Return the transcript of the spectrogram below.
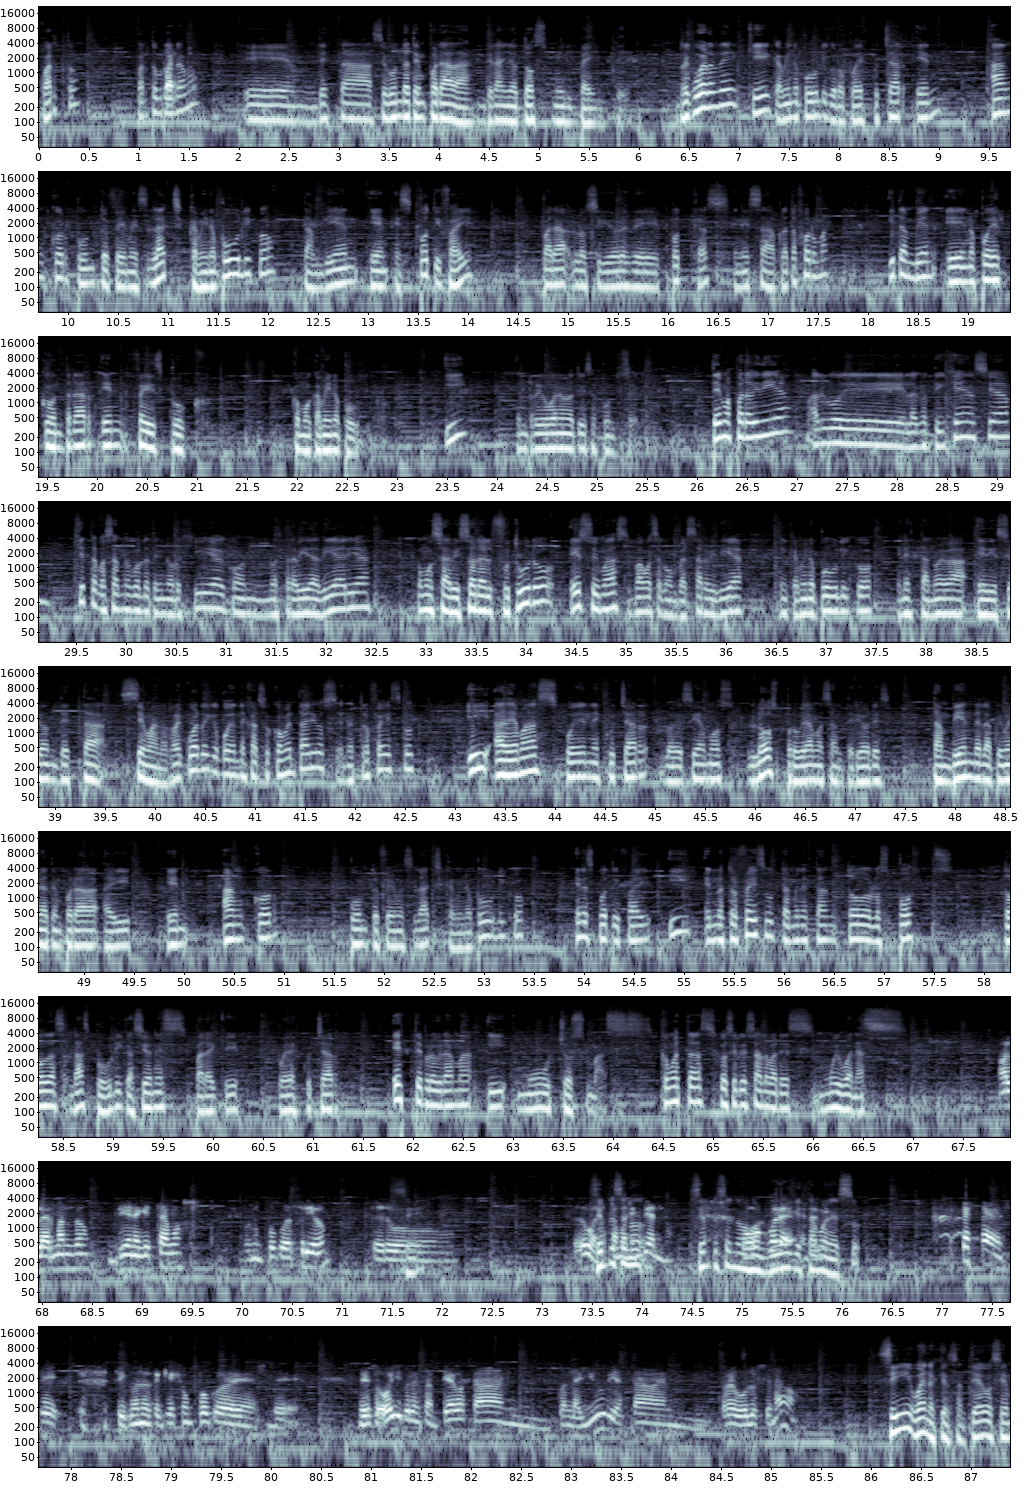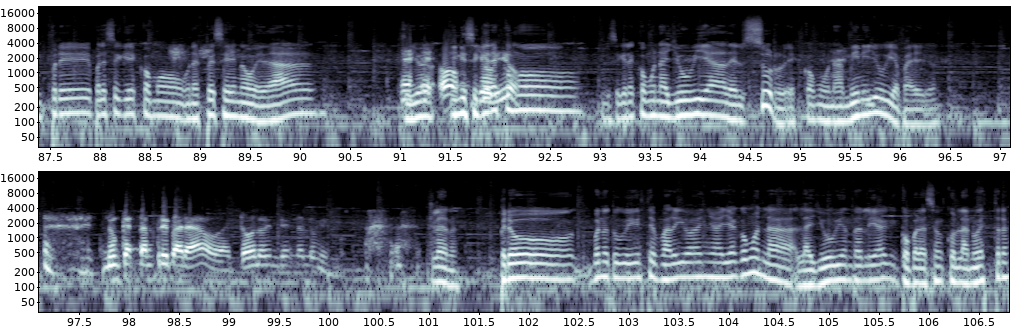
cuarto, cuarto programa eh, de esta segunda temporada del año 2020. Recuerde que Camino Público lo puede escuchar en anchor.fm slash Camino Público, también en Spotify para los seguidores de podcast en esa plataforma y también eh, nos puede encontrar en Facebook como Camino Público y en riobuenanoticias.cl. Temas para hoy día, algo de la contingencia, qué está pasando con la tecnología, con nuestra vida diaria, cómo se avisora el futuro, eso y más vamos a conversar hoy día en Camino Público en esta nueva edición de esta semana. Recuerden que pueden dejar sus comentarios en nuestro Facebook y además pueden escuchar, lo decíamos, los programas anteriores también de la primera temporada ahí en anchor.fm slash Camino Público, en Spotify y en nuestro Facebook también están todos los posts todas las publicaciones para que pueda escuchar este programa y muchos más. ¿Cómo estás, José Luis Álvarez? Muy buenas. Hola Armando, bien aquí estamos, con un poco de frío, pero, pero bueno, siempre se invierno. Siempre se nos olvida que estamos en el sur. sí, sí, uno se queja un poco de, de, eso. Oye, pero en Santiago estaban con la lluvia, estaban revolucionados. Sí, bueno, es que en Santiago siempre parece que es como una especie de novedad. Oh, y ni siquiera es como ni siquiera es como una lluvia del sur, es como una mini lluvia para ellos. Nunca están preparados, todos los inviernos es lo mismo. claro. Pero bueno, tú viviste varios años allá, ¿cómo es la, la lluvia en realidad en comparación con la nuestra?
